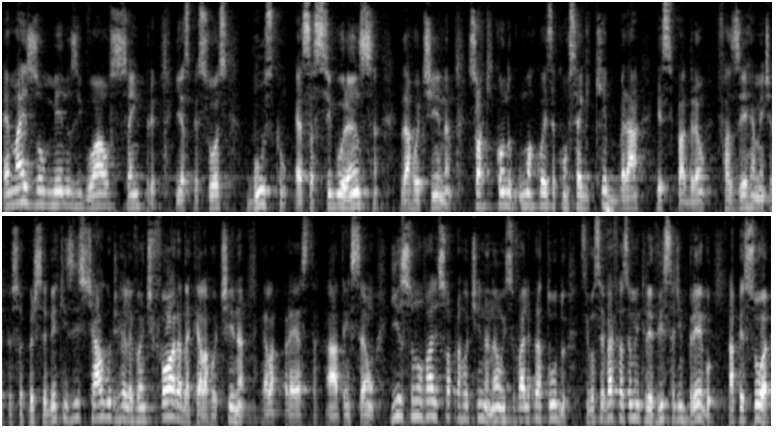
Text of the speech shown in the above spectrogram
É mais ou menos igual sempre. E as pessoas buscam essa segurança da rotina. Só que quando uma coisa consegue quebrar esse padrão, fazer realmente a pessoa perceber que existe algo de relevante fora daquela rotina, ela presta a atenção. E isso não vale só para a rotina, não, isso vale para tudo. Se você vai fazer uma entrevista de emprego, a pessoa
